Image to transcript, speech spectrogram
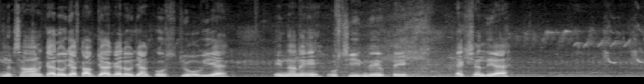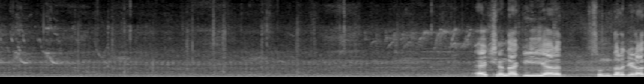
ਨੁਕਸਾਨ ਕਹਿ ਲਓ ਜਾਂ ਕਬਜ਼ਾ ਕਹਿ ਲਓ ਜਾਂ ਕੁਛ ਜੋ ਵੀ ਹੈ, ਇਹਨਾਂ ਨੇ ਉਸ ਚੀਜ਼ ਦੇ ਉੱਤੇ ਐਕਸ਼ਨ ਲਿਆ ਐਕਸ਼ਨ ਦਾ ਕੀ ਯਾਰ, ਸੁੰਦਰ ਜਿਹੜਾ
